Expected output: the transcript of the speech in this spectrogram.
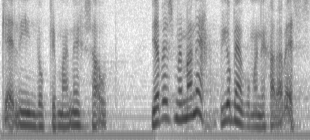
qué lindo que manejes auto. Y a veces me maneja, yo me hago manejar a veces.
